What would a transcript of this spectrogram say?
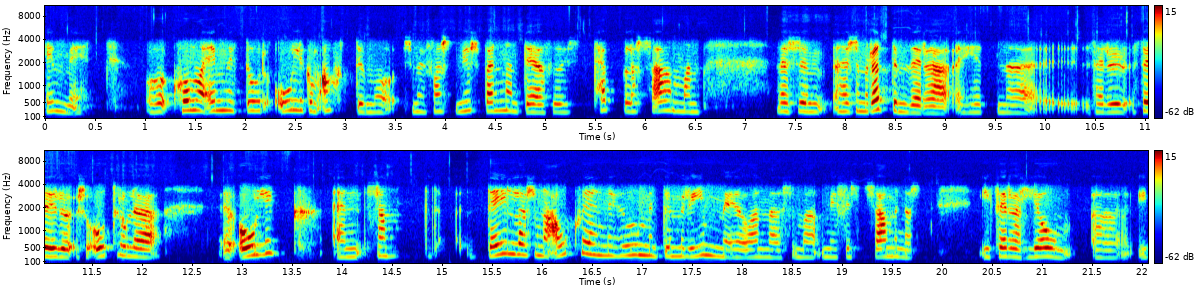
Ymmiðt og koma einmitt úr ólíkum áttum og sem ég fannst mjög spennandi að þú veist tefla saman þessum, þessum röddum þeirra. Hérna, eru, þau eru svo ótrúlega ólík en samt deila svona ákveðinni hugmyndum rými og annað sem að mér finnst saminast í þeirra hljóm uh, í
